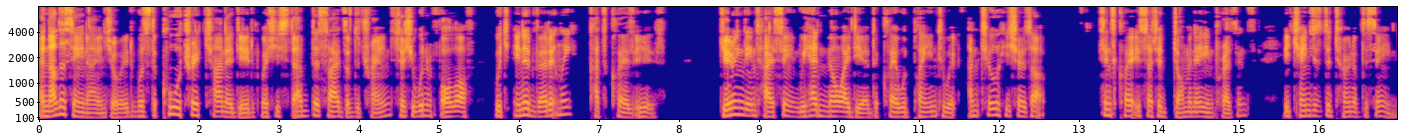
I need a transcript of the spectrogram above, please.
Another scene I enjoyed was the cool trick Chane did where she stabbed the sides of the train so she wouldn't fall off, which inadvertently cuts Claire's ears. During the entire scene, we had no idea that Claire would play into it until he shows up. Since Claire is such a dominating presence, it changes the tone of the scene.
